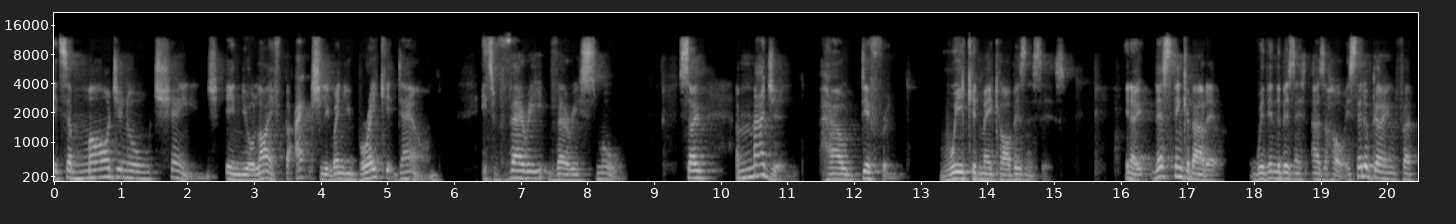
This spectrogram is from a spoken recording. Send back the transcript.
it's a marginal change in your life. But actually, when you break it down, it's very, very small. So imagine how different we could make our businesses. You know, let's think about it within the business as a whole. Instead of going for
